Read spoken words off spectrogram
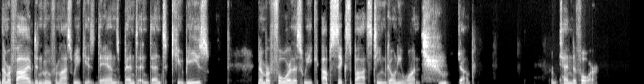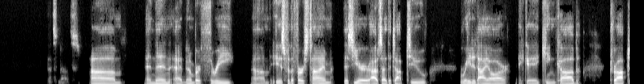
number five didn't move from last week is Dan's Bent and Dent QBs. Number four this week, up six spots, Team Goni. Huge jump from 10 to four. That's nuts. Um, and then at number three um, is for the first time this year outside the top two, rated IR, aka King Cobb, dropped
